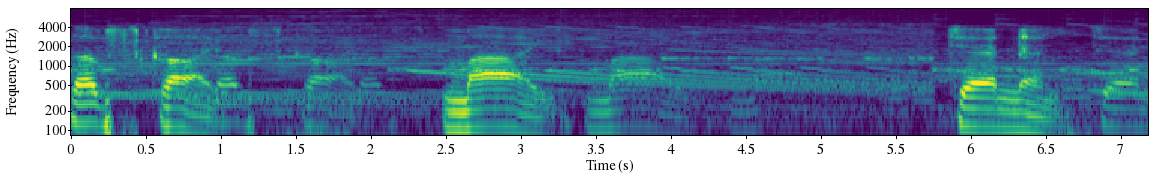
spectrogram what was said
subscribe my my channel channel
